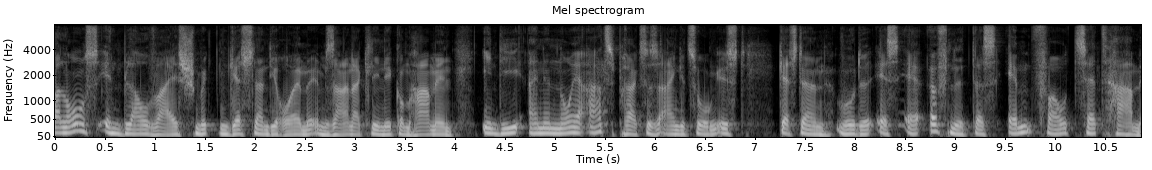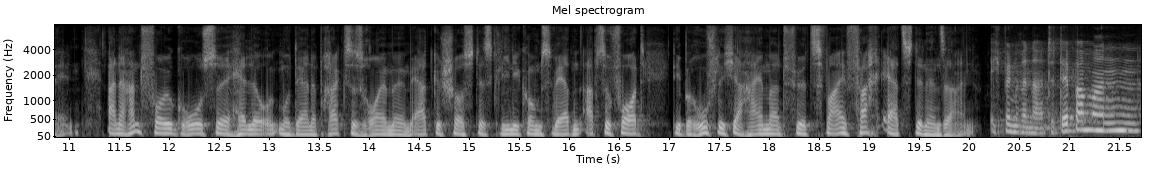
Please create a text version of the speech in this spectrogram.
Ballons in Blau-Weiß schmückten gestern die Räume im Sana Klinikum Hameln, in die eine neue Arztpraxis eingezogen ist, Gestern wurde es eröffnet, das MVZ Hameln. Eine Handvoll große, helle und moderne Praxisräume im Erdgeschoss des Klinikums werden ab sofort die berufliche Heimat für zwei Fachärztinnen sein. Ich bin Renate Deppermann.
